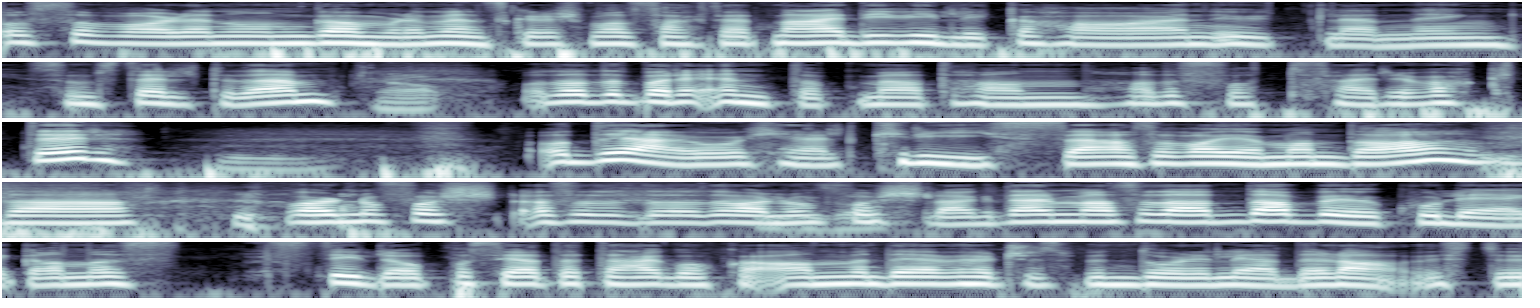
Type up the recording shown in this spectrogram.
Og så var det noen gamle mennesker som hadde sagt at nei, de ville ikke ha en utlending som stelte dem. Ja. Og det hadde bare endt opp med at han hadde fått færre vakter. Mm. Og det er jo helt krise. Altså, hva gjør man da? Da var det noen, for, altså, da, da var noen forslag der. Men altså, da, da bør jo kollegaene stille opp og si at dette her går ikke an. Men det hørtes ut som en dårlig leder, da, hvis du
